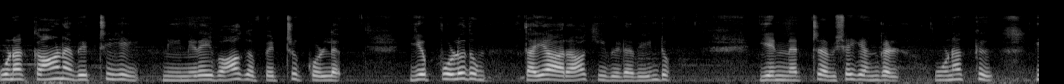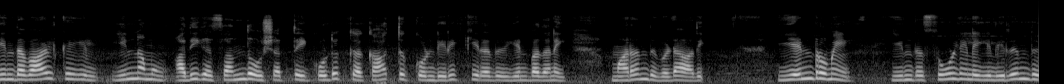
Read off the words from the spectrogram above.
உனக்கான வெற்றியை நீ நிறைவாக பெற்றுக்கொள்ள எப்பொழுதும் தயாராகிவிட வேண்டும். எண்ணற்ற விஷயங்கள். உனக்கு இந்த வாழ்க்கையில் இன்னமும் அதிக சந்தோஷத்தை கொடுக்க காத்து கொண்டிருக்கிறது என்பதனை மறந்து விடாதே. என்றுமே இந்த சூழ்நிலையிலிருந்து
